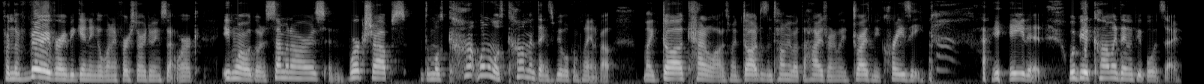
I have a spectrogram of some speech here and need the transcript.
From the very, very beginning of when I first started doing scent work, even when I would go to seminars and workshops, the most com- one of the most common things people complain about my dog catalogs. My dog doesn't tell me about the highs right away. It drives me crazy. I hate it. Would be a common thing that people would say.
